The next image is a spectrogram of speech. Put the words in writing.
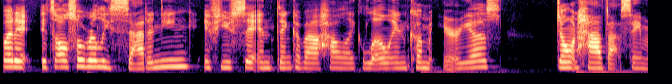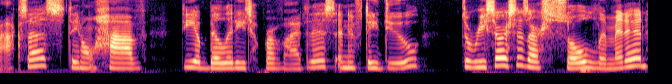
But it, it's also really saddening if you sit and think about how like low income areas don't have that same access. They don't have the ability to provide this. And if they do, the resources are so limited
